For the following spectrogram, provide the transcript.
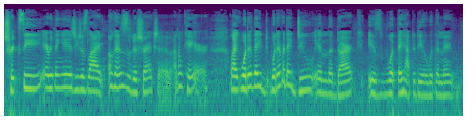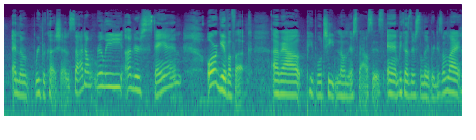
tricksy everything is you just like okay this is a distraction i don't care like what did they whatever they do in the dark is what they have to deal with and their and the repercussions so i don't really understand or give a fuck about people cheating on their spouses and because they're celebrities. I'm like,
